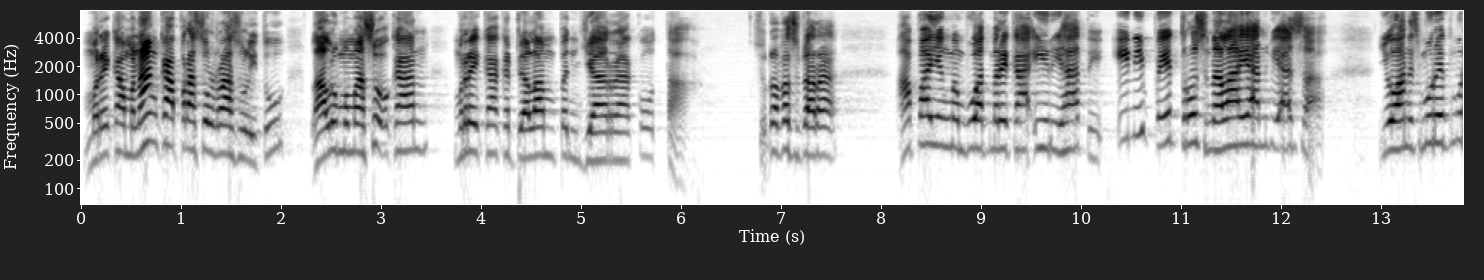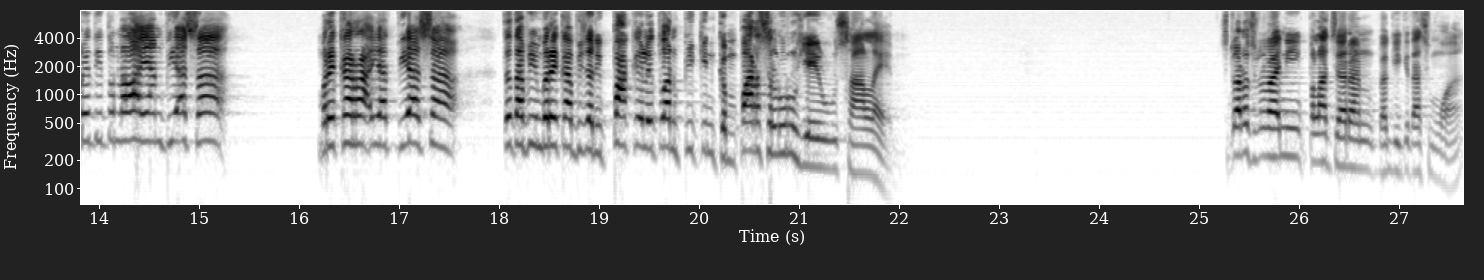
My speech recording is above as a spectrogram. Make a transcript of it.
Mereka menangkap rasul-rasul itu lalu memasukkan mereka ke dalam penjara kota. Saudara-saudara, apa yang membuat mereka iri hati? Ini Petrus nelayan biasa. Yohanes murid-murid itu nelayan biasa. Mereka rakyat biasa. Tetapi mereka bisa dipakai oleh Tuhan bikin gempar seluruh Yerusalem. Saudara-saudara ini pelajaran bagi kita semua.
